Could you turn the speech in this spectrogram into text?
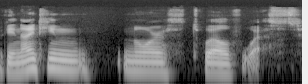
okay, 19 north, 12 west.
